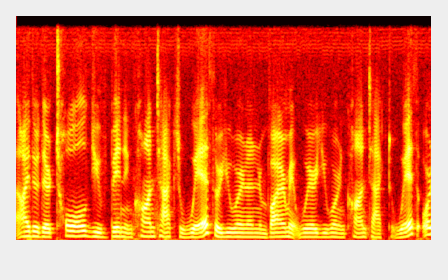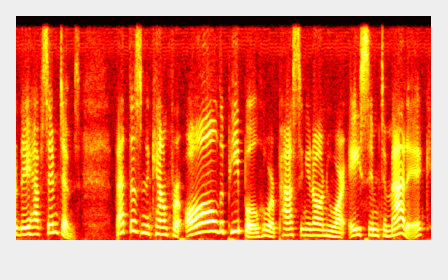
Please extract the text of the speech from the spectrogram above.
either they're told you've been in contact with or you were in an environment where you were in contact with or they have symptoms that doesn't account for all the people who are passing it on who are asymptomatic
